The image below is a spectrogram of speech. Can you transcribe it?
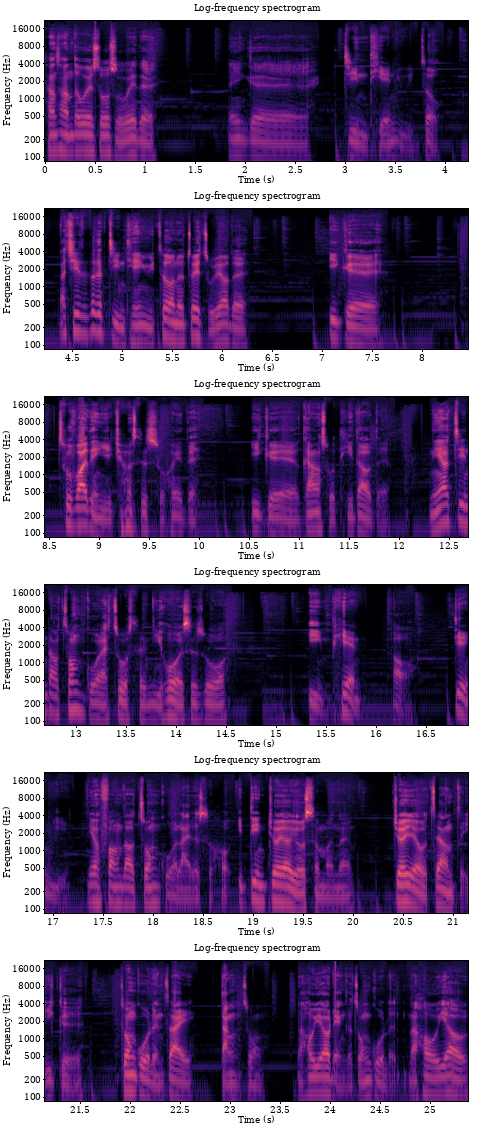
常常都会说所谓的那个景田宇宙。那其实这个景田宇宙呢，最主要的一个。出发点也就是所谓的一个刚刚所提到的，你要进到中国来做生意，或者是说影片哦电影要放到中国来的时候，一定就要有什么呢？就要有这样的一个中国人在当中，然后要两个中国人，然后要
